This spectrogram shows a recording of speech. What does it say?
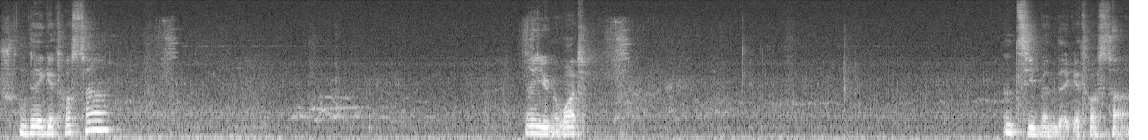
Shouldn't they get hostile? Eh, you know what? Let's see when they get hostile.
